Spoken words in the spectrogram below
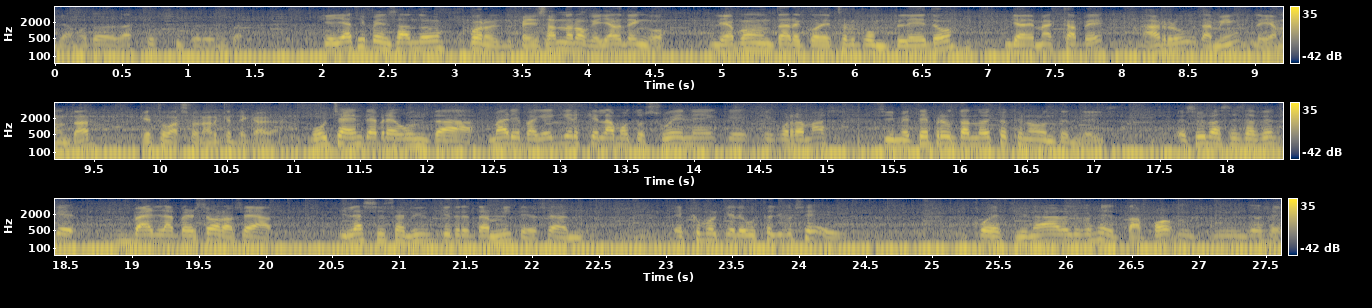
Y la moto de verdad es que es súper bonita. Que ya estoy pensando, bueno, pensando no, que ya lo tengo. Le voy a montar el colector completo y además escape, Arru también le voy a montar, que esto va a sonar que te caga. Mucha gente pregunta, Mario, ¿para qué quieres que la moto suene, que, que corra más? Si me estáis preguntando esto es que no lo entendéis. Es una sensación que va en la persona, o sea, y la sensación que te transmite, o sea, es como el que le gusta, yo qué sé, coleccionar, yo qué sé, tapón, yo qué sé,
